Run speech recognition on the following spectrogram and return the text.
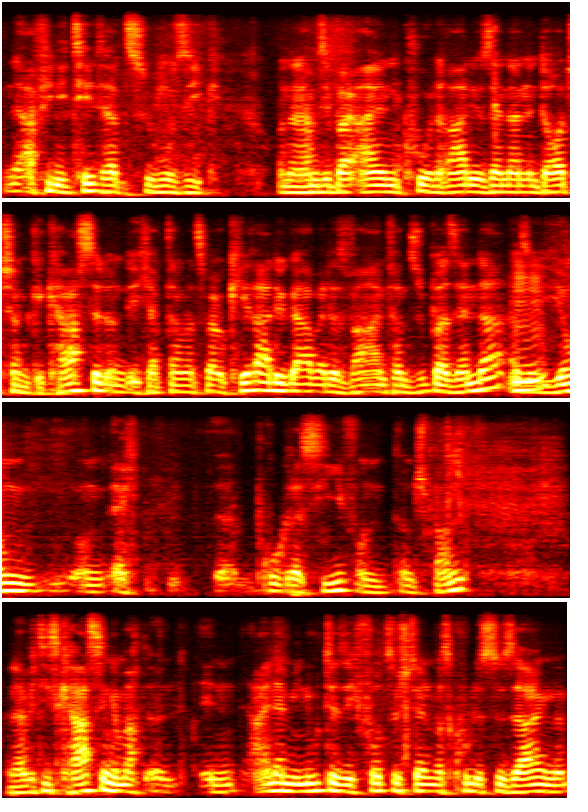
eine Affinität hat zu Musik. Und dann haben sie bei allen coolen Radiosendern in Deutschland gecastet und ich habe damals bei OK Radio gearbeitet. Das war einfach ein super Sender, also Mhm. jung und echt äh, progressiv und, und spannend. Dann habe ich dieses Casting gemacht und in einer Minute sich vorzustellen, was Cooles zu sagen,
